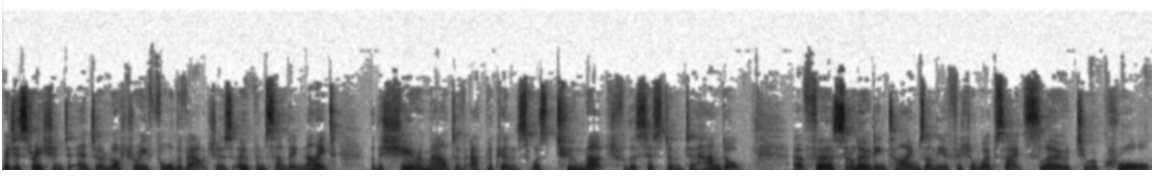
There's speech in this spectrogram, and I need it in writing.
Registration to enter a lottery for the vouchers opened Sunday night, but the sheer amount of applicants was too much for the system to handle. At first, loading times on the official website slowed to a crawl.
